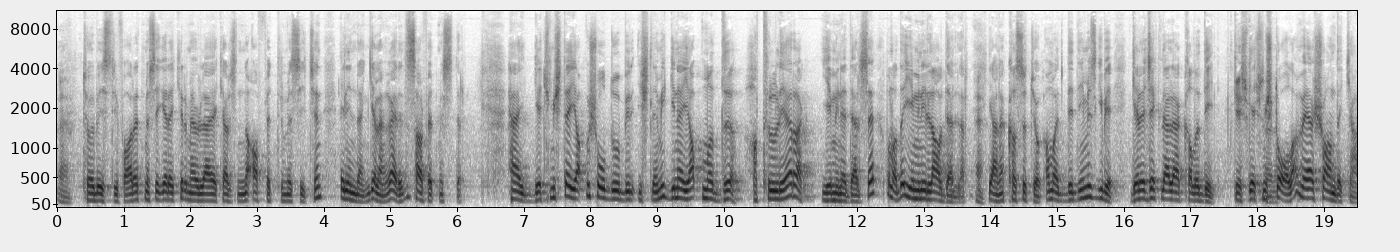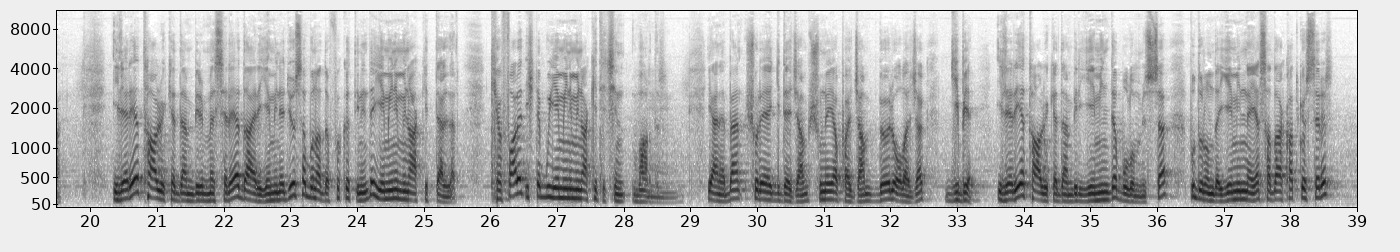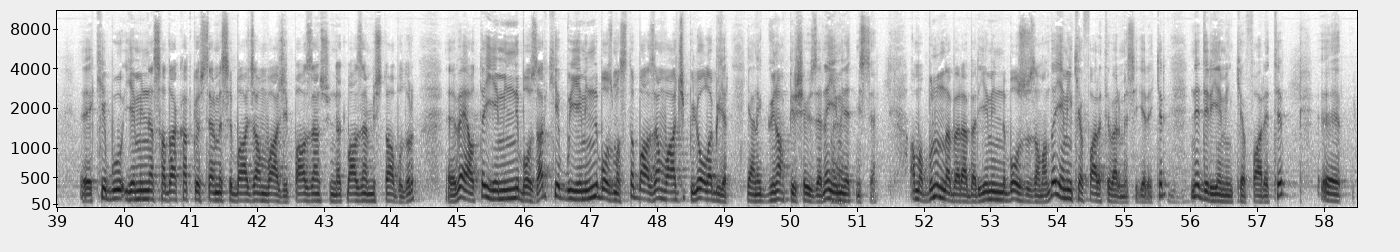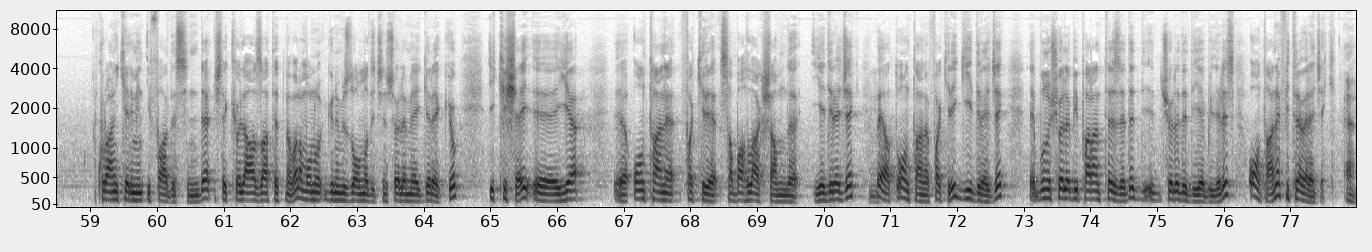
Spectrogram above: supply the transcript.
Evet. Tövbe istiğfar etmesi gerekir. Mevla'ya karşısında affettirmesi için elinden gelen gayreti sarf etmesidir. He, geçmişte yapmış olduğu bir işlemi yine yapmadı hatırlayarak yemin ederse buna da yemini lav derler. Evet. Yani kasıt yok. Ama dediğimiz gibi gelecekle alakalı değil. Geçmişte, Geçmişte olan veya şu andaki hal ileriye tahallük eden bir meseleye dair yemin ediyorsa buna da fıkıh dininde yemini münakit derler. Kefaret işte bu yemini münakit için vardır. Hmm. Yani ben şuraya gideceğim, şunu yapacağım, böyle olacak gibi ileriye tahallük eden bir yeminde bulunmuşsa bu durumda yeminle ya sadakat gösterir e, ki bu yeminle sadakat göstermesi bazen vacip, bazen sünnet, bazen müstahap olur. E, veyahut da yeminli bozar ki bu yeminli bozması da bazen vacip bile olabilir. Yani günah bir şey üzerine yemin evet. etmişse. Ama bununla beraber yeminini bozduğu zaman da yemin kefareti vermesi gerekir. Hı. Nedir yemin kefareti? Ee, Kur'an-ı Kerim'in ifadesinde işte köle azat etme var ama onu günümüzde olmadığı için söylemeye gerek yok. İki şey e, ya 10 e, tane fakiri sabahlı akşamlı yedirecek Hı. veyahut da 10 tane fakiri giydirecek. E, bunu şöyle bir parantezle de şöyle de diyebiliriz. 10 tane fitre verecek. Evet.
